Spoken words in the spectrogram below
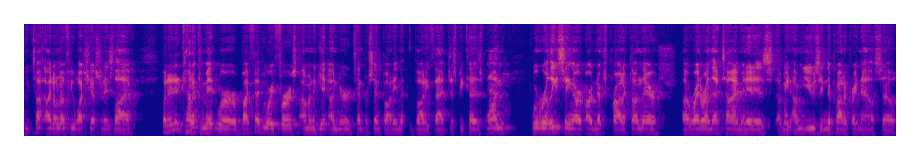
we talk, I don't know if you watched yesterday's live, but I did kind of commit where by February first, I'm going to get under 10% body body fat, just because one, we're releasing our, our next product on there uh, right around that time, and it is. I mean, I'm using the product right now, so.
